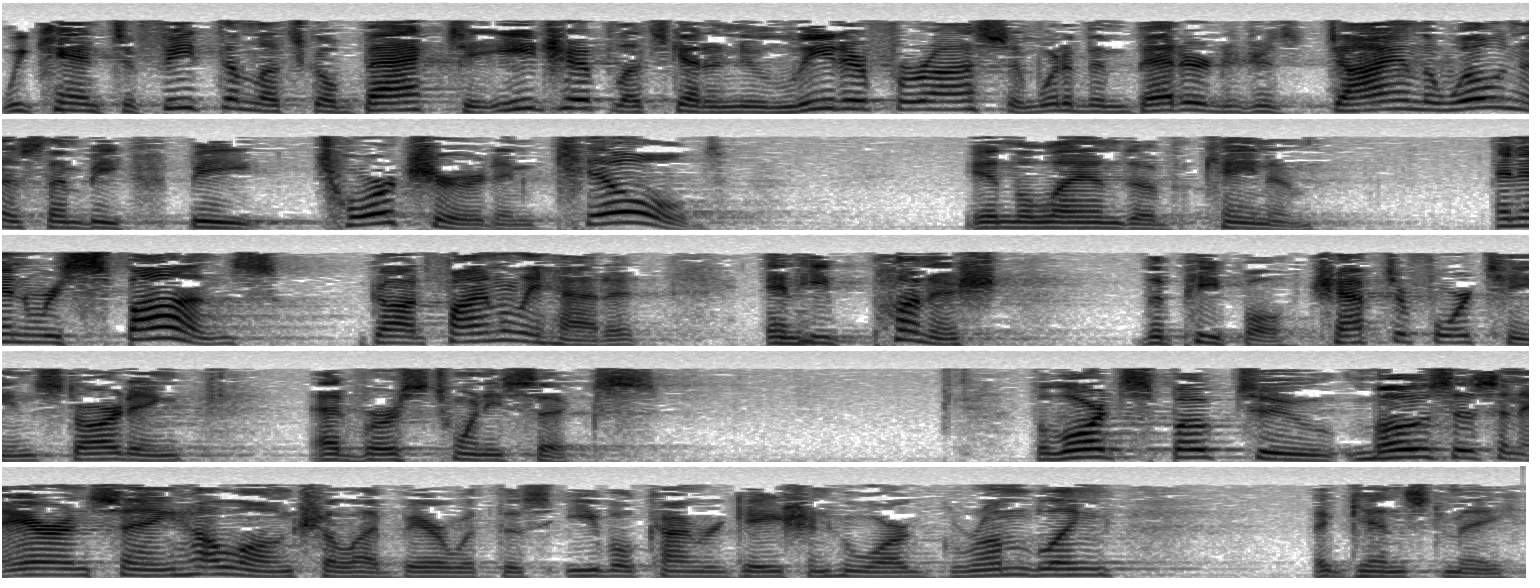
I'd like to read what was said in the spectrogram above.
we can't defeat them. Let's go back to Egypt. Let's get a new leader for us. It would have been better to just die in the wilderness than be, be tortured and killed in the land of Canaan. And in response, God finally had it, and He punished the people. Chapter 14, starting at verse 26. The Lord spoke to Moses and Aaron, saying, How long shall I bear with this evil congregation who are grumbling against me?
